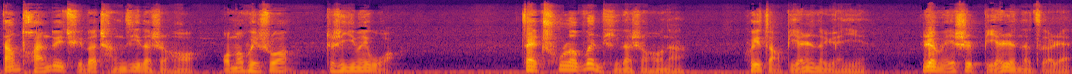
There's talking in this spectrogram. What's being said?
当团队取得成绩的时候，我们会说：“这是因为我。”在出了问题的时候呢，会找别人的原因，认为是别人的责任。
